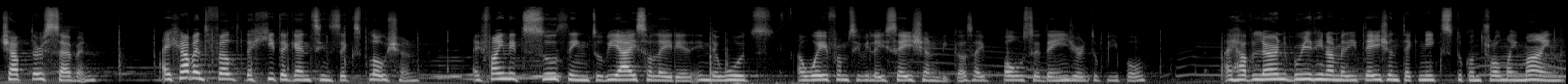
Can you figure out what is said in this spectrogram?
Chapter 7 I haven't felt the heat again since the explosion. I find it soothing to be isolated in the woods, away from civilization, because I pose a danger to people. I have learned breathing and meditation techniques to control my mind,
